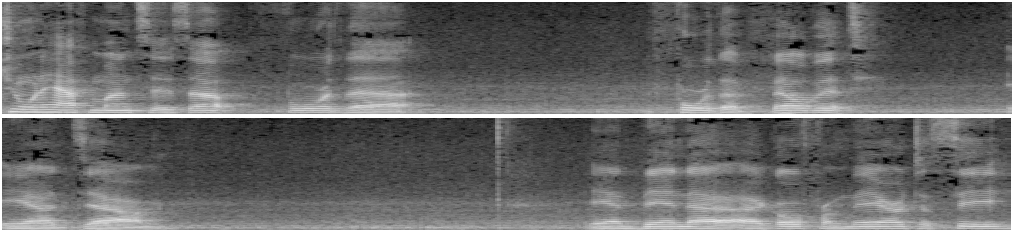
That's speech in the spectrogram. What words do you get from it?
two and a half months is up for the, for the velvet and, um, and then uh, I go from there to see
